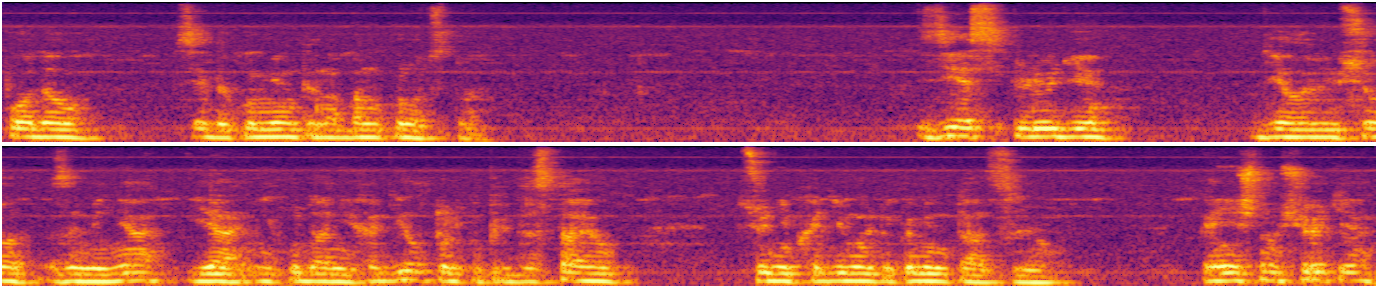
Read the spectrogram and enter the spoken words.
подал все документы на банкротство. Здесь люди делали все за меня, я никуда не ходил, только предоставил всю необходимую документацию. В конечном счете,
